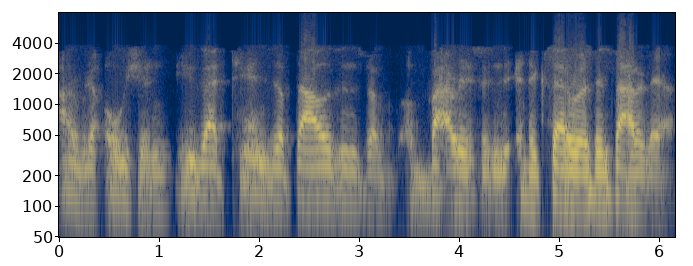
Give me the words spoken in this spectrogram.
out of the ocean, you got tens of thousands of, of viruses and, and et cetera inside of there.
